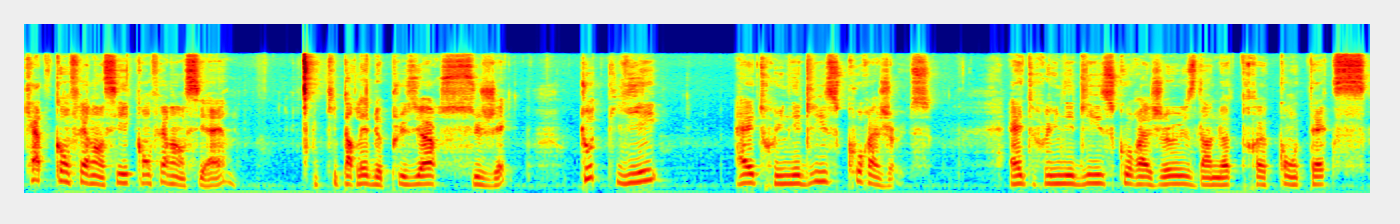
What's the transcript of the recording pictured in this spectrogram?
quatre conférenciers et conférencières qui parlaient de plusieurs sujets, toutes liées à être une Église courageuse. Être une Église courageuse dans notre contexte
